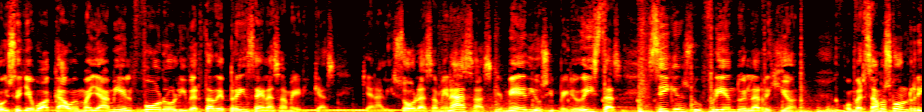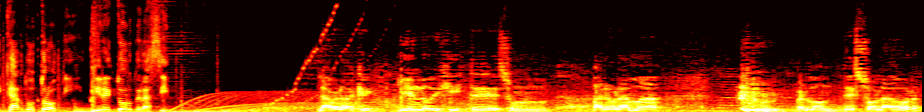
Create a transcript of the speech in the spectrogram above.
Hoy se llevó a cabo en Miami el foro Libertad de Prensa en las Américas, que analizó las amenazas que medios y periodistas siguen sufriendo en la región. Conversamos con Ricardo Trotti, director de la CIP. La verdad que bien lo dijiste, es un panorama, perdón, desolador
